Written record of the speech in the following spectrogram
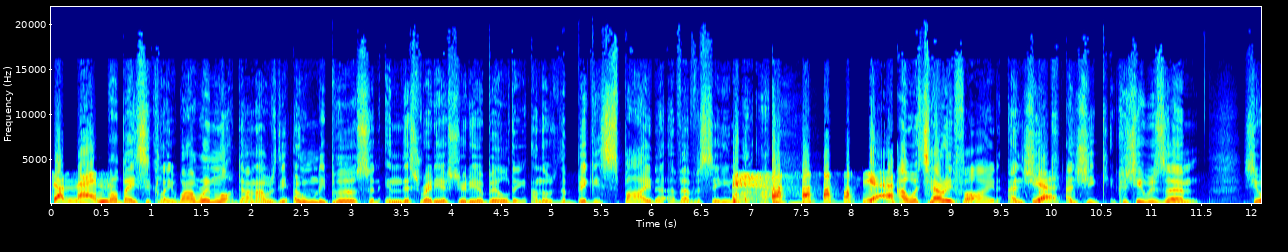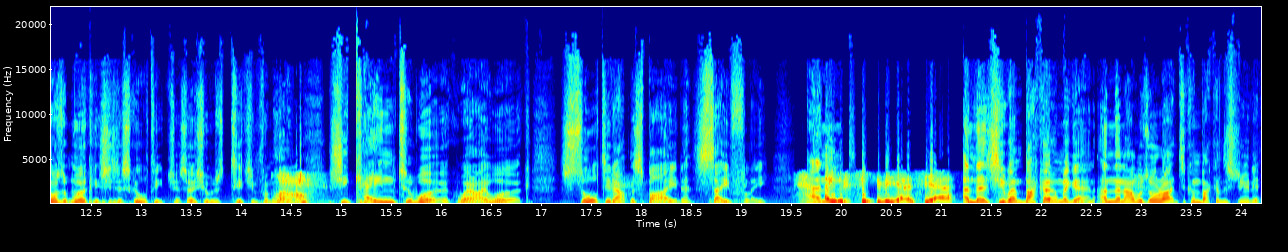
done then? Well, basically, while we're in lockdown, I was the only person in this radio studio building, and there was the biggest spider I've ever seen. I, yeah. I was terrified, and she Yeah. and she because she was um she wasn't working. She's a school teacher, so she was teaching from home. She came to work where I work, sorted out the spider safely, and Are you serious? Yeah. and then she went back home again, and then I was all right to come back in the studio.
